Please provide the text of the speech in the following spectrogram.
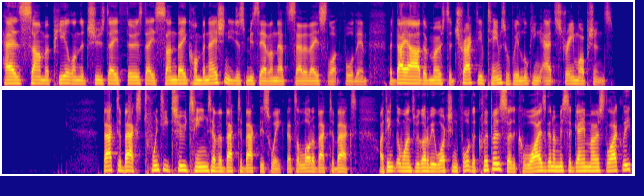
has some appeal on the Tuesday, Thursday, Sunday combination. You just miss out on that Saturday slot for them. But they are the most attractive teams if we're looking at stream options. Back to backs, 22 teams have a back to back this week. That's a lot of back to backs. I think the ones we've got to be watching for the Clippers, so the Kawhi is going to miss a game most likely.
